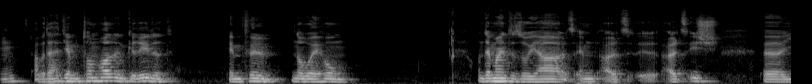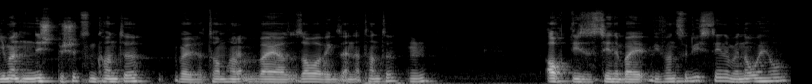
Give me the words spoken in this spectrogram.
Mhm. Aber der hat ja mit Tom Holland geredet im Film No Way Home. Und er meinte so, ja, als, als, äh, als ich äh, jemanden nicht beschützen konnte, weil Tom Ja. war ja sauer wegen seiner Tante. Mhm. Auch diese Szene bei, wie fandst du die Szene bei No Way Home?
